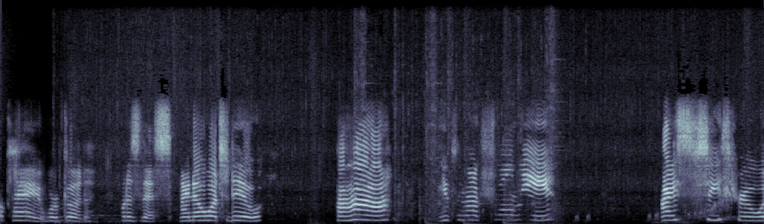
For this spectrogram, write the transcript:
Okay, we're good. What is this? I know what to do. Haha! You cannot fool me! I see through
